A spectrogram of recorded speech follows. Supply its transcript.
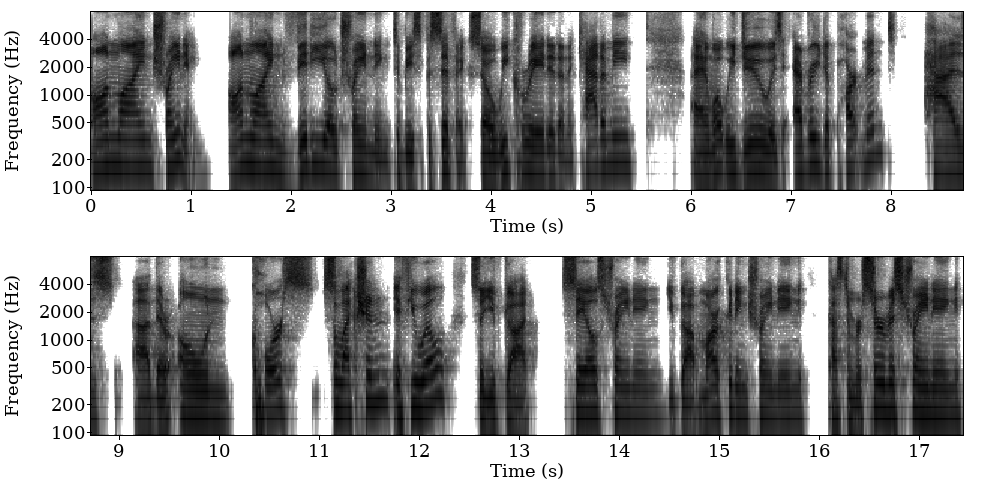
online training online video training to be specific. So we created an academy. And what we do is every department has uh, their own course selection, if you will. So you've got sales training, you've got marketing training, customer service training,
